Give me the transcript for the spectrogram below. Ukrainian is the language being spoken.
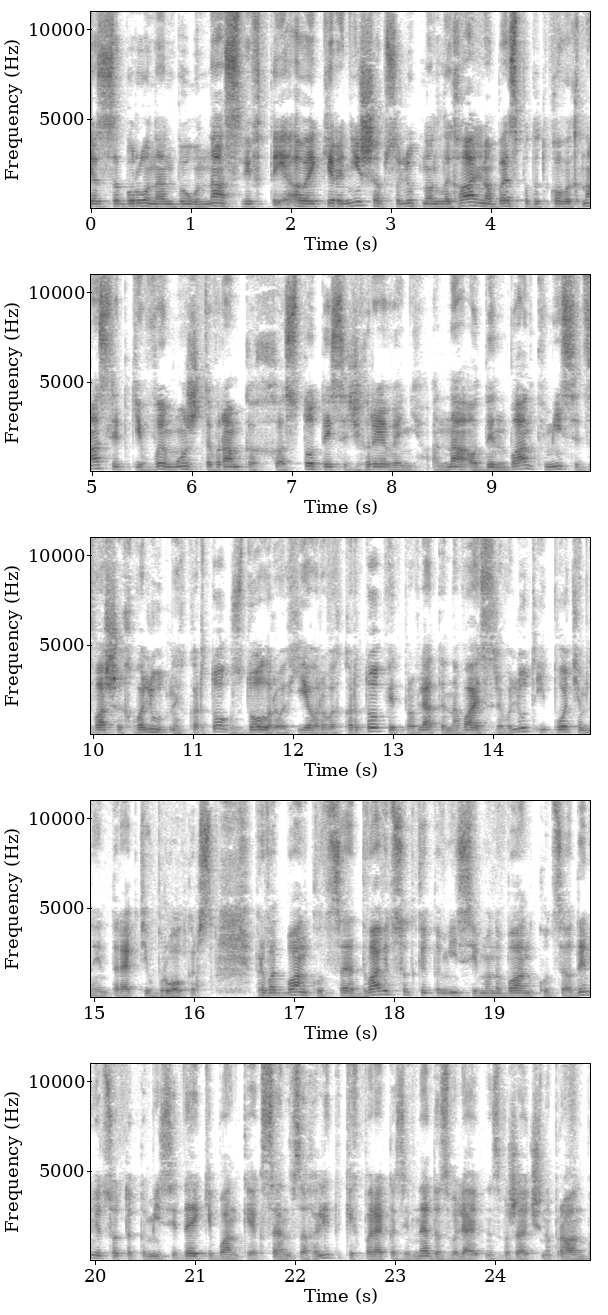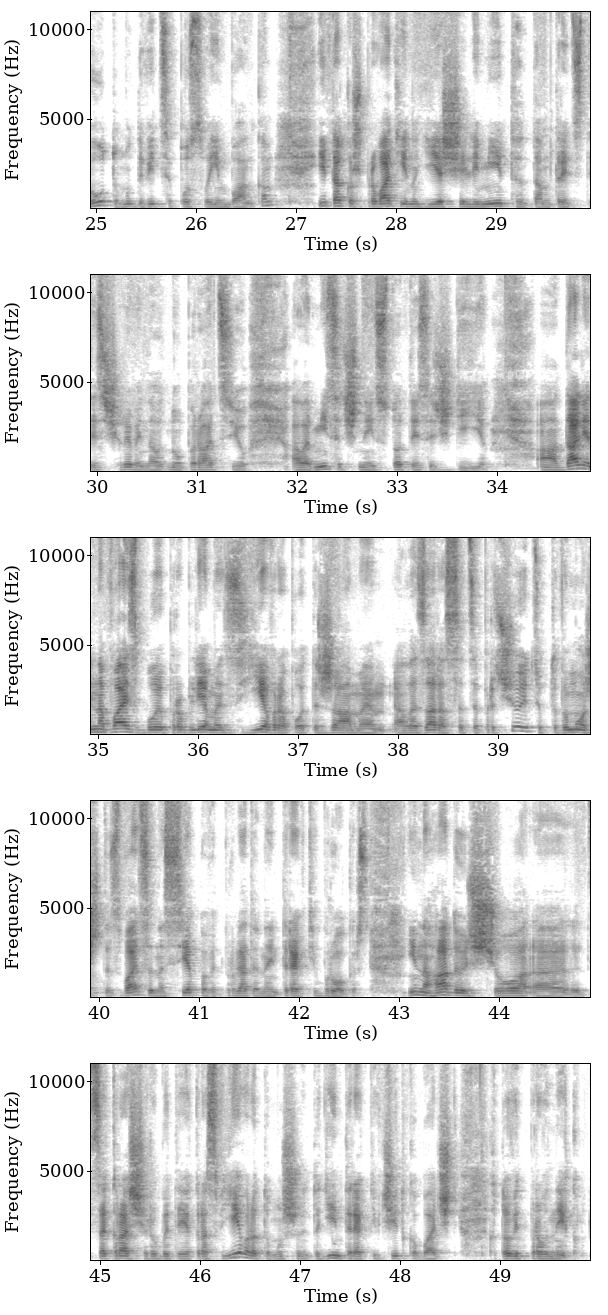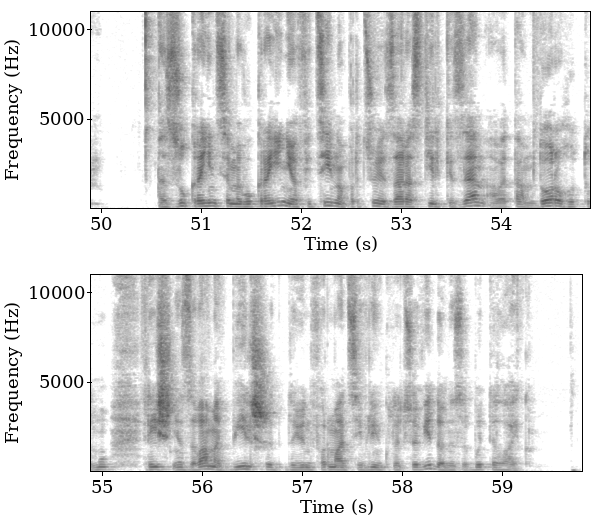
Є заборона НБУ на свіфти, але як і раніше, абсолютно легально, без податкових наслідків, ви можете в рамках 100 тисяч гривень на один банк в місяць з ваших валютних карток, з доларових єврових карток відправляти на Vice Revolut і потім на Interactive Brokers. Приватбанку це 2% комісії, Монобанку це 1% комісії. Деякі банки, як Сен, взагалі таких переказів не дозволяють, незважаючи на право НБУ, тому дивіться по своїм банкам. І також в приваті іноді є ще ліміт, там 30 тисяч гривень на одну операцію, але місячний 100 тисяч діє. А, далі на Vice були проблеми з європлатежами, але зараз все це працює. Тобто ви можете з Vice на SEPA відправляти на Interactive Brokers. І нагадую, що е, це краще робити якраз в євро, тому що тоді Interactive чітко бачить, хто відправник. З українцями в Україні офіційно працює зараз тільки Zen, але там дорого, тому рішення за вами. Більше даю інформації в лінку до цього відео. Не забудьте лайк.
